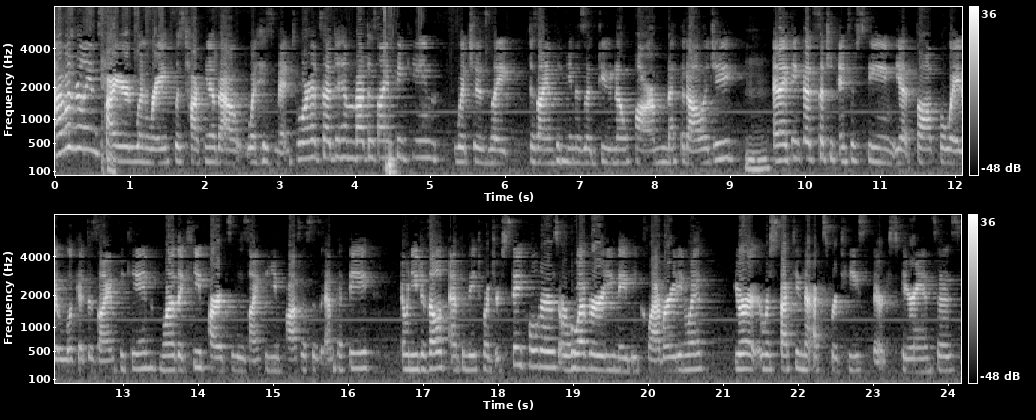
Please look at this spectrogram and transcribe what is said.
I was really inspired when Rafe was talking about what his mentor had said to him about design thinking, which is like design thinking is a do no harm methodology. Mm-hmm. And I think that's such an interesting yet thoughtful way to look at design thinking. One of the key parts of the design thinking process is empathy. And when you develop empathy towards your stakeholders or whoever you may be collaborating with, you're respecting their expertise, their experiences.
